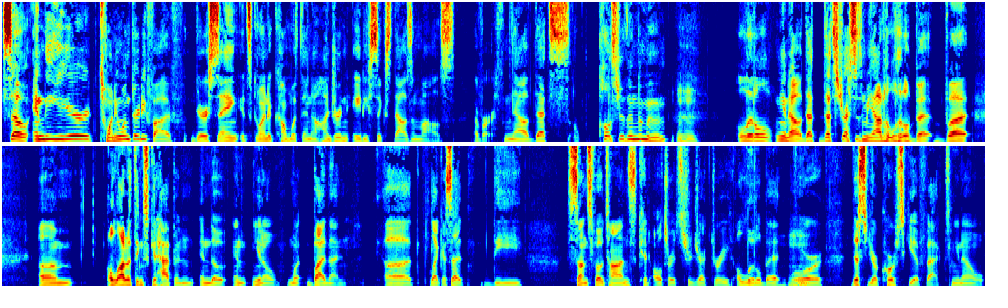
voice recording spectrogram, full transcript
so in the year 2135, they're saying it's going to come within 186,000 miles of Earth. Now that's closer than the moon. A little, you know, that that stresses me out a little bit, but um, a lot of things could happen in the in you know by then. Uh, like I said, the sun's photons could alter its trajectory a little bit, or this Yarkovsky effect. You know,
